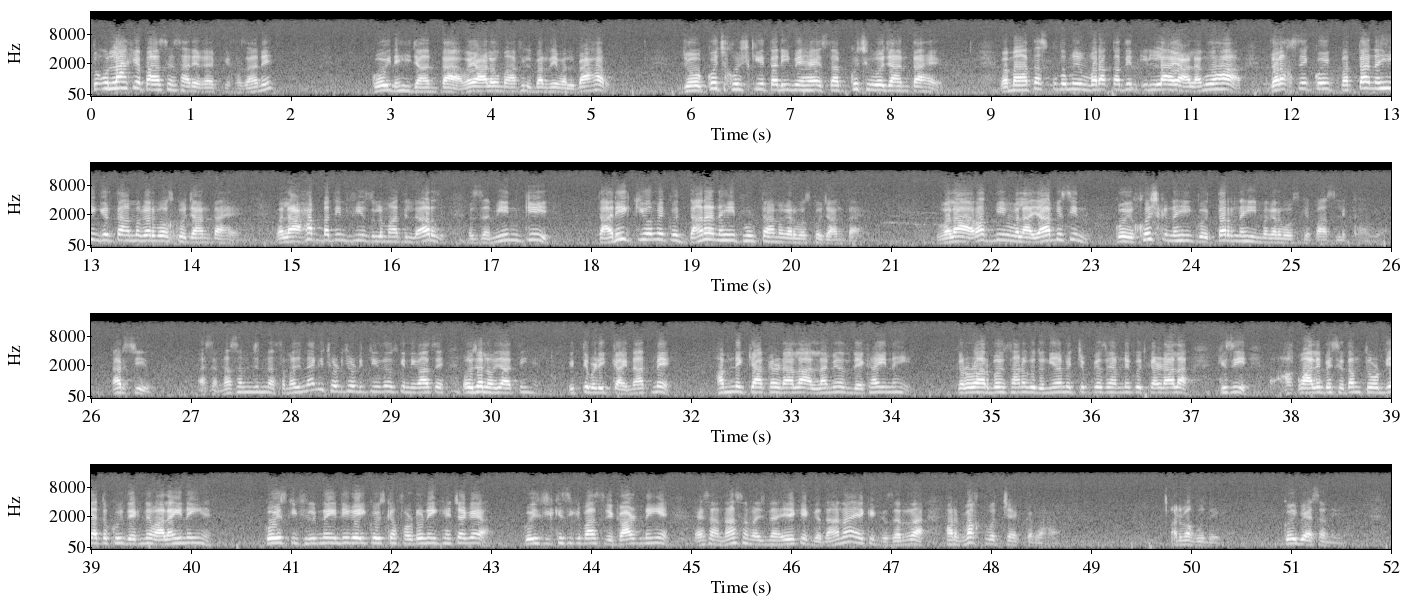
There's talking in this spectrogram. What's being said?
تو اللہ کے پاس ہے سارے غیب کے خزانے۔ کوئی نہیں جانتا۔ وہ عالم محفل بر والبحر۔ جو کچھ خشکی تری میں ہے، سب کچھ وہ جانتا ہے۔ درخت سے کوئی پتہ نہیں گرتا، مگر وہ اس کو جانتا ہے۔ ولا حبت فی ظلمات الارض زمین کی تاریکیوں میں کوئی دانہ نہیں پھوٹتا، مگر وہ اس کو جانتا ہے۔ ولا رتب ولا یابسن کوئی خشک نہیں، کوئی تر نہیں، مگر وہ اس کے پاس لکھا ہوا ہر چیز۔ ایسا نہ سمجھنا سمجھنا کہ چھوٹی چھوٹی چیزیں اس کی نگاہ سے اوجھل ہو جاتی ہیں۔ اتنی بڑی کائنات میں ہم نے کیا کر ڈالا؟ اللہ نے تو دیکھا ہی نہیں۔ کروڑوں اربوں انسانوں کی دنیا میں چپکے سے ہم نے کچھ کر ڈالا۔ کسی حق والے پہ ستم توڑ دیا تو کوئی دیکھنے والا ہی نہیں ہے۔ کوئی اس کی فلم نہیں دی گئی، کوئی اس کا فوٹو نہیں کھینچا گیا۔ کوئی کسی کے پاس ریکارڈ نہیں ہے۔ ایسا نہ سمجھنا، ایک ایک گدانا، ایک ایک ذرہ ہر وقت وہ چیک کر رہا ہے۔ ہر وقت وہ دیکھ کوئی بھی ایسا نہیں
